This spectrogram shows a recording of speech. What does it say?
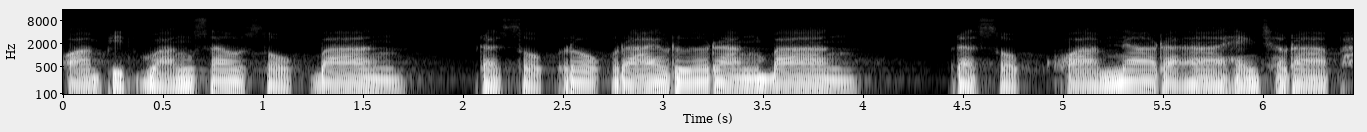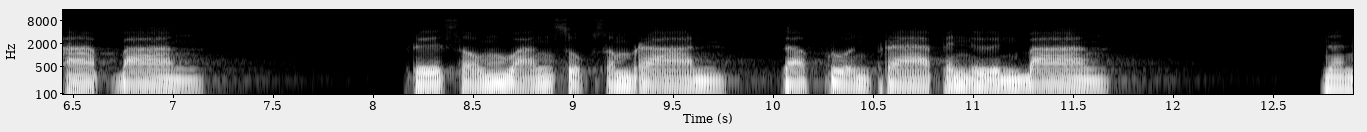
ความผิดหวังเศร้าโศกบ้าง ประสบโรคร้ายเรื้อรังบ้าง ประสบความน่าระอาแห่งชราภาพบ้าง หรือสมหวังสุขสำราญแล้วปรวนแปรเป็นอื่นบ้าง นั่น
